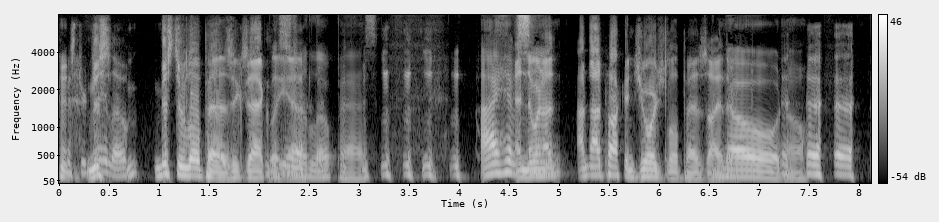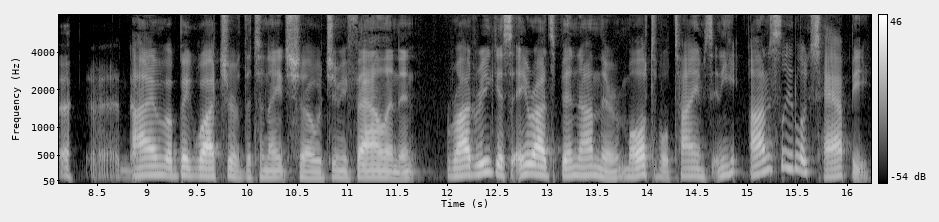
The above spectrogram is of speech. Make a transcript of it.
Mr. Mis- J-Lo. Mr. Lopez, exactly. Mr. Yeah. Lopez. I have And seen. we're not. I'm not talking George Lopez either. No, no. I'm a big watcher of the Tonight Show with Jimmy Fallon and Rodriguez. A Rod's been on there multiple times, and he honestly looks happy.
